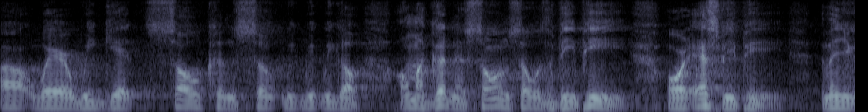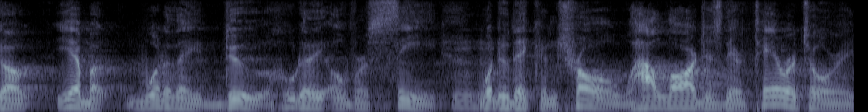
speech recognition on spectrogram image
uh, where we get so consumed, we, we, we go, oh my goodness, so and so is a VP or an SVP. And then you go, yeah, but what do they do? Who do they oversee? What do they control? How large is their territory?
